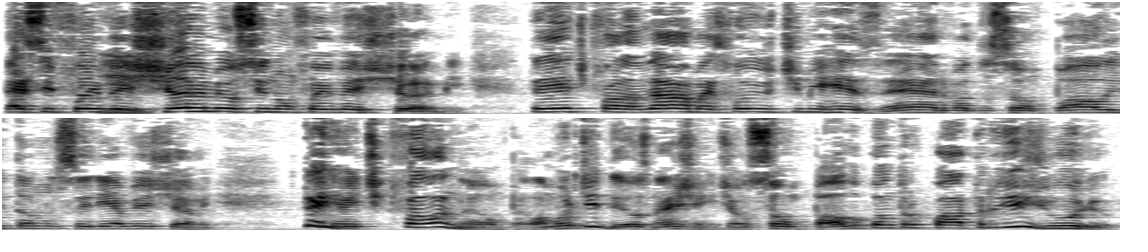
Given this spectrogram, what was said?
é se foi vexame ou se não foi vexame. Tem gente que fala, ah, mas foi o time reserva do São Paulo, então não seria vexame. Tem gente que fala, não, pelo amor de Deus, né, gente? É o São Paulo contra o 4 de julho.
